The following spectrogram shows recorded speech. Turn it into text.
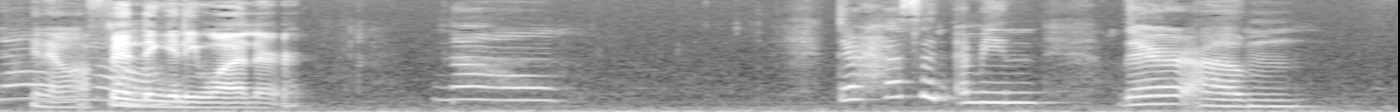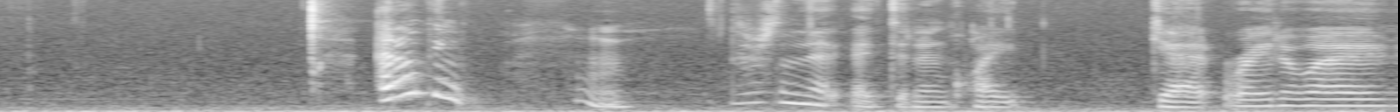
no, you know, offending anyone or. No. There hasn't, I mean, there um I don't think hmm there's something that I didn't quite get right away.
